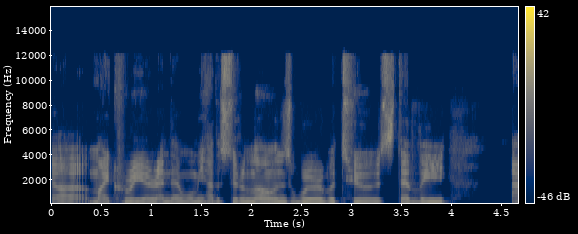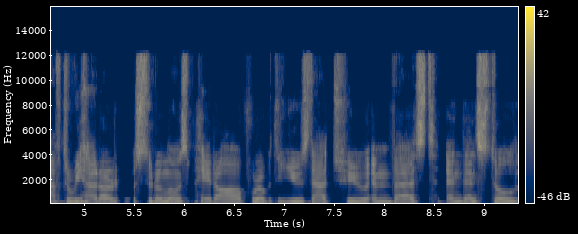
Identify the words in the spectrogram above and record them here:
uh, my career, and then when we had the student loans, we were able to steadily. After we had our student loans paid off, we were able to use that to invest, and then still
